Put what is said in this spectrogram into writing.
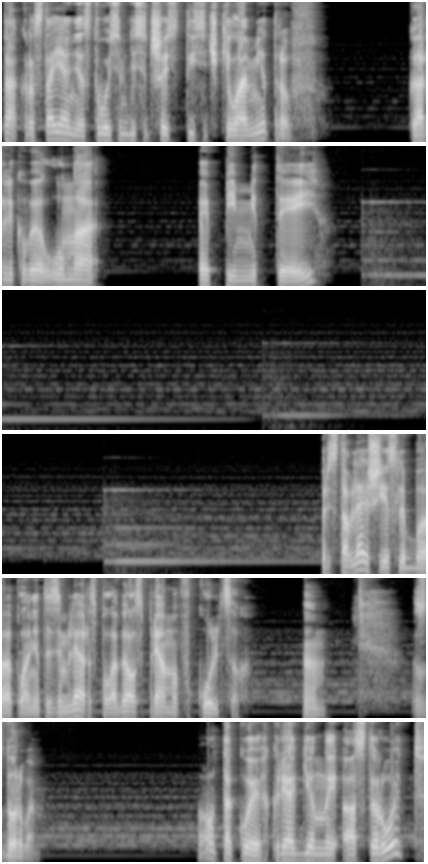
Так, расстояние 186 тысяч километров. Карликовая луна Эпиметей. Представляешь, если бы планета Земля располагалась прямо в кольцах. Хм. Здорово. Вот такой криогенный астероид.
